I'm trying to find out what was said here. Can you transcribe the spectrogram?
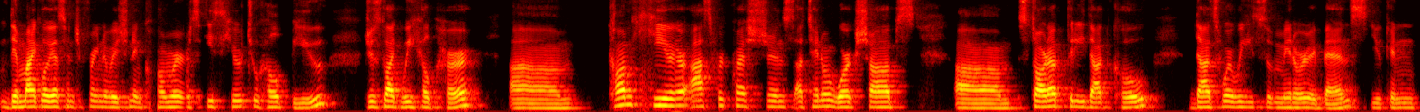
the Mike Loya Center for Innovation and Commerce is here to help you, just like we help her. Um, come here, ask for questions, attend our workshops, um, startup3.co. That's where we submit our events. You can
